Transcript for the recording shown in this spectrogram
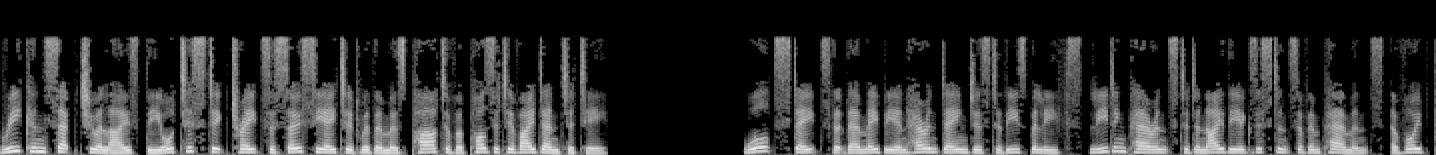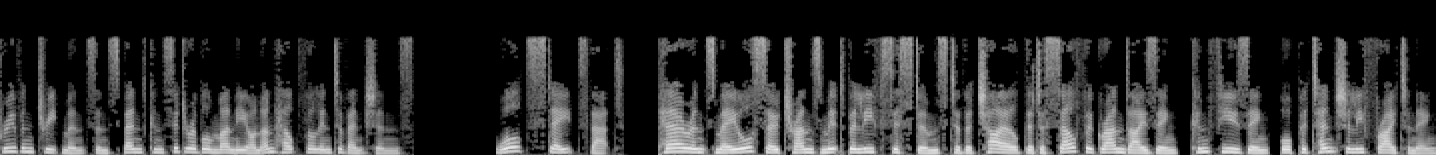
reconceptualize the autistic traits associated with them as part of a positive identity. Waltz states that there may be inherent dangers to these beliefs, leading parents to deny the existence of impairments, avoid proven treatments and spend considerable money on unhelpful interventions. Waltz states that, "...parents may also transmit belief systems to the child that are self-aggrandizing, confusing, or potentially frightening."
